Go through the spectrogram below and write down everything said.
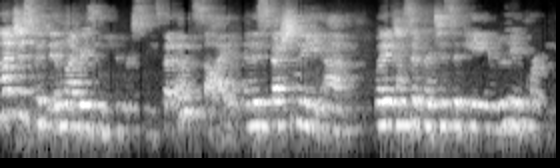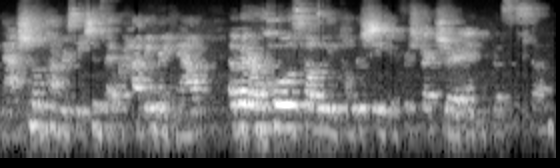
not just within libraries and universities, but outside, and especially um, when it comes to participating in really important national conversations that we're having right now about our whole scholarly publishing infrastructure and ecosystem.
